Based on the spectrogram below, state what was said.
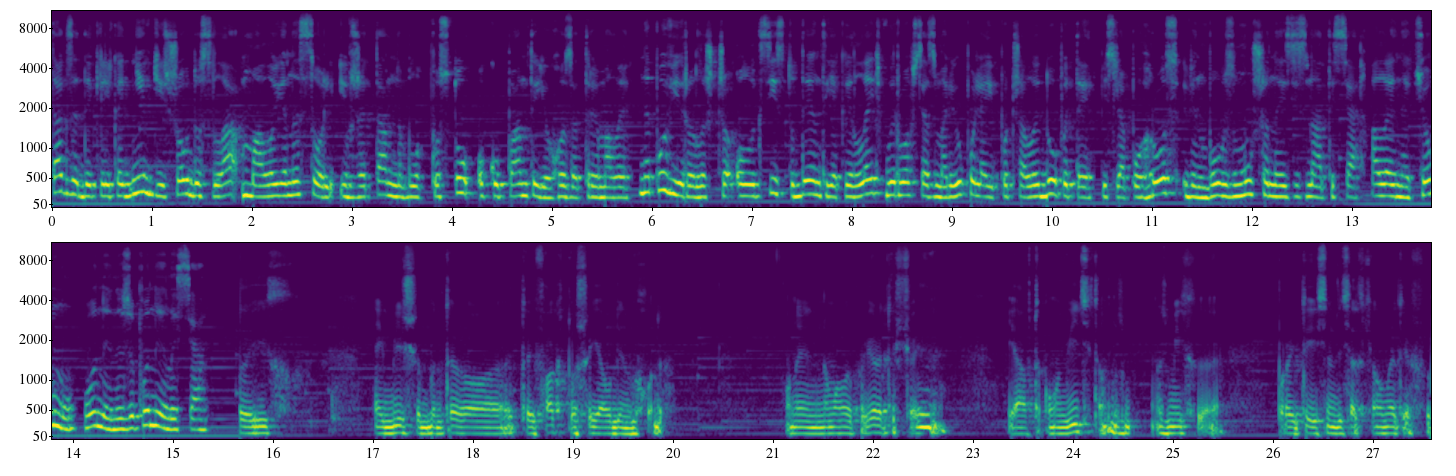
Так за декілька днів дійшов до села Малоянесоль, і вже там на блокпосту окупанти його затримали. Не повірили, що Олексій студент, який ледь вирвався з Маріуполя, і почали допити. Після погроз він був змушений зізнатися, але й на цьому вони не зупинилися. Їх найбільше бентежило той факт, що я один виходив. Вони не могли повірити, що я, в такому віці там зміг е, пройти 70 кілометрів е,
